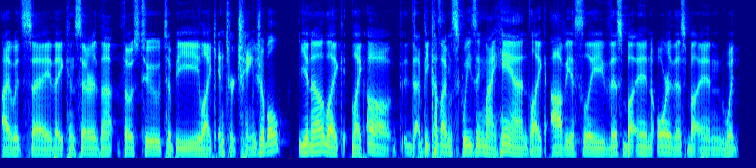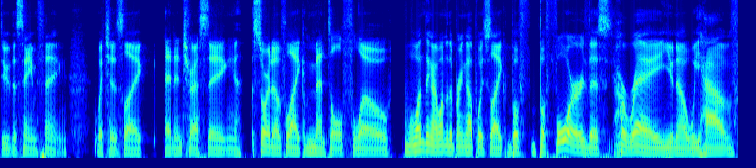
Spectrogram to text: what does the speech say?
I would say they consider that those two to be like interchangeable. You know, like like oh, because I'm squeezing my hand, like obviously this button or this button would do the same thing, which is like an interesting sort of like mental flow. One thing I wanted to bring up was like bef- before this hooray, you know, we have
